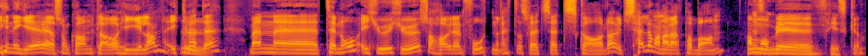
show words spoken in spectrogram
i Nigeria som kan klare å heale han. Ikke vet mm. det. Men eh, til nå, i 2020, så har jo den foten rett og slett sett skada ut, selv om han har vært på banen. Han må bli frisk, ja.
